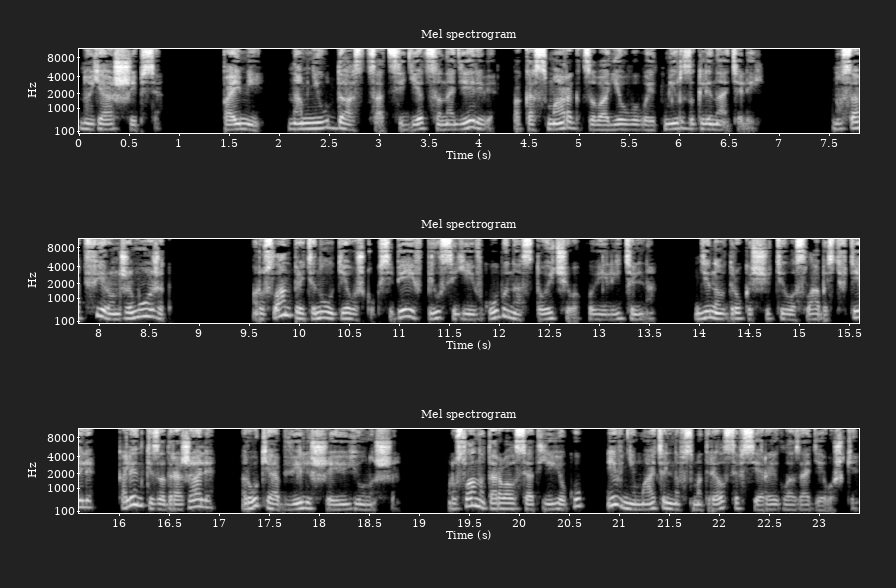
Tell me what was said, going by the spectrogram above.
«Но я ошибся. Пойми, нам не удастся отсидеться на дереве, пока Смарагд завоевывает мир заклинателей. Но Сапфир, он же может. Руслан притянул девушку к себе и впился ей в губы настойчиво, повелительно. Дина вдруг ощутила слабость в теле, коленки задрожали, руки обвили шею юноши. Руслан оторвался от ее губ и внимательно всмотрелся в серые глаза девушки.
